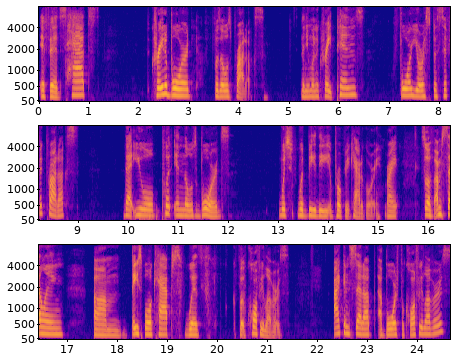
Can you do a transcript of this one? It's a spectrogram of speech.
if it's hats, create a board for those products. Then you want to create pins for your specific products that you'll put in those boards, which would be the appropriate category, right? So if I'm selling um, baseball caps with for coffee lovers, I can set up a board for coffee lovers.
